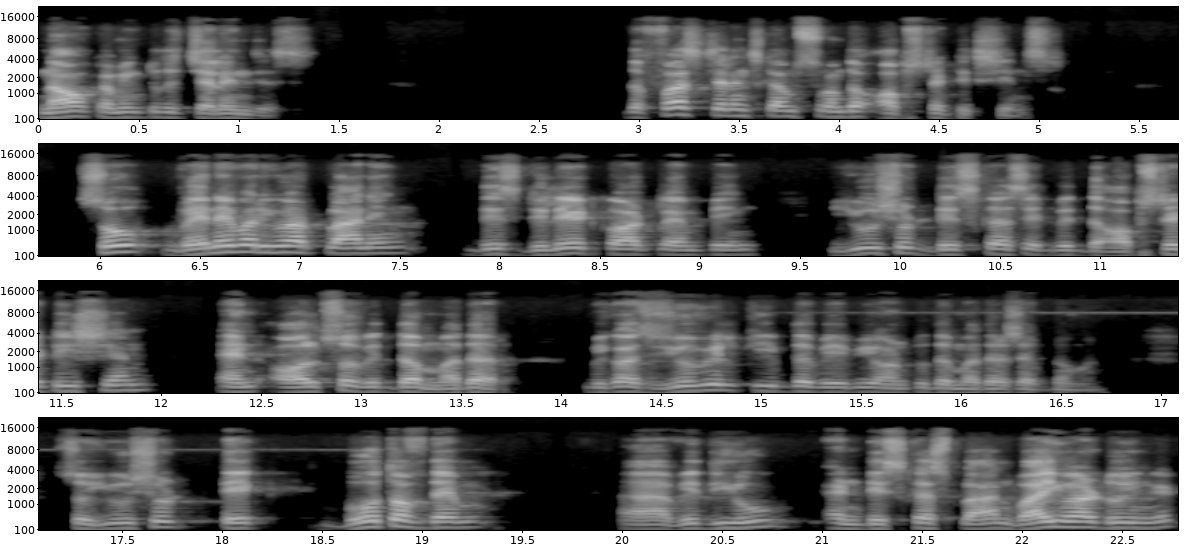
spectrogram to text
Now coming to the challenges. The first challenge comes from the obstetricians. So whenever you are planning this delayed cord clamping, you should discuss it with the obstetrician and also with the mother because you will keep the baby onto the mother's abdomen. So you should take both of them uh, with you and discuss plan why you are doing it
